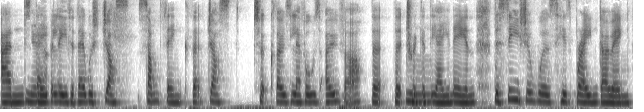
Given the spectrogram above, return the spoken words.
and they believe that there was just something that just took those levels over that that triggered the ANE and the seizure was his brain going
